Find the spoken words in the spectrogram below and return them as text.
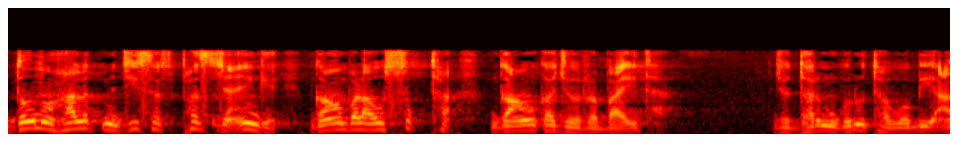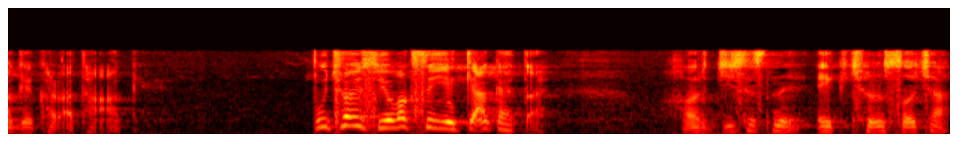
दोनों हालत में जीसस फंस जाएँगे। गाँव बड़ा उत्सुक था। गाँव का जो रबाई था, जो धर्मगुरु था, वो भी आगे खड़ा था आगे। पूछो इस युवक से ये क्या कहता है? और जीसस ने एक क्षण सोचा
